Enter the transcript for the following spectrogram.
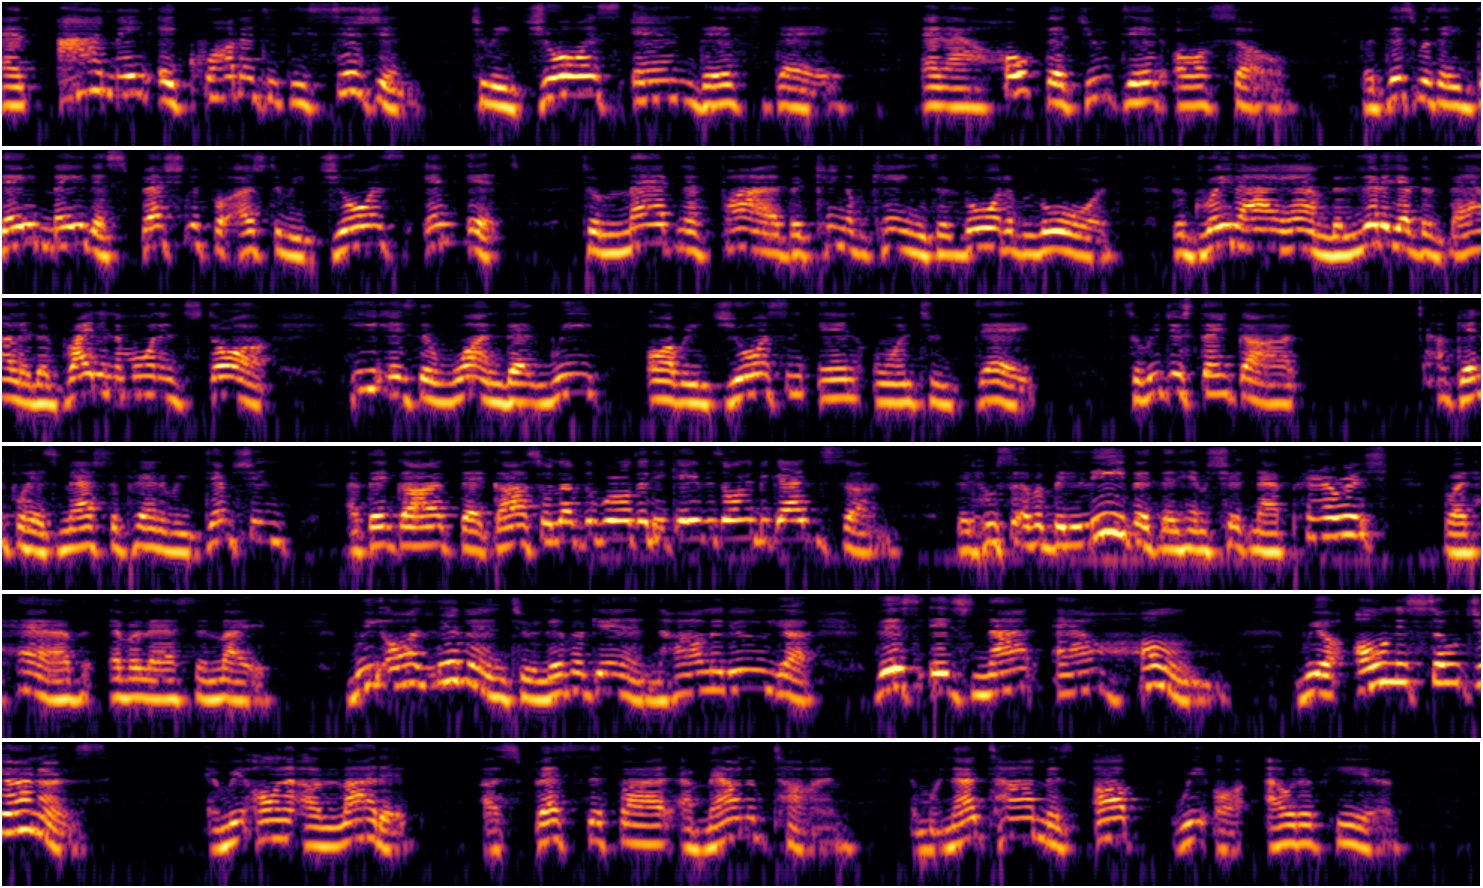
And I made a quality decision to rejoice in this day. And I hope that you did also. But this was a day made especially for us to rejoice in it, to magnify the King of Kings, the Lord of Lords, the great I am, the lily of the valley, the bright and the morning star. He is the one that we are rejoicing in on today. So we just thank God again for his master plan of redemption. I thank God that God so loved the world that he gave his only begotten Son, that whosoever believeth in him should not perish, but have everlasting life. We are living to live again. Hallelujah. This is not our home. We are only sojourners, and we only allotted a specified amount of time. And when that time is up, we are out of here.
